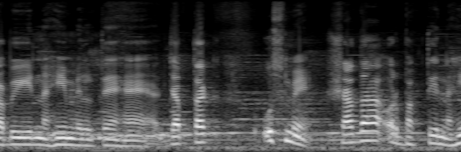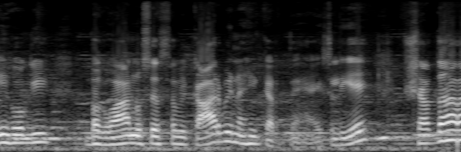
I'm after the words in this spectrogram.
कभी नहीं मिलते हैं। जब तक उसमें श्रद्धा और भक्ति नहीं होगी, भगवान उसे स्वीकार भी नहीं करते हैं। इसलिए श्रद्धा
